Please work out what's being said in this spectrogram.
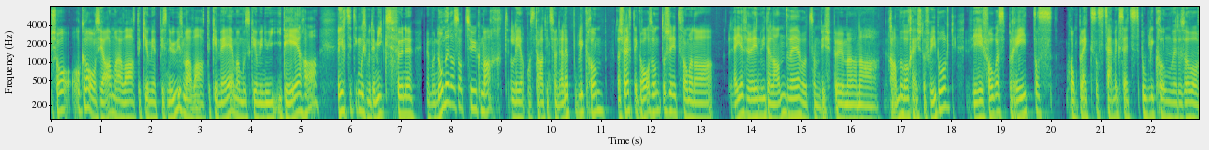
schon groß. Ja, man erwartet etwas Neues, man erwartet mehr, man muss neue Ideen haben. Gleichzeitig muss man den Mix finden. Wenn man nur noch so Zeug macht, lernt man das traditionelle Publikum. Das ist vielleicht der große Unterschied von einem Laienverein wie der Landwehr oder zum Beispiel einem Kammerorchester Freiburg. Wir haben ein breiteres komplexes zusammengesetztes Publikum, wenn du so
